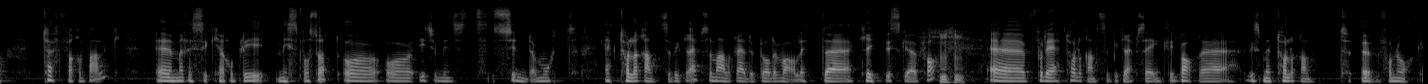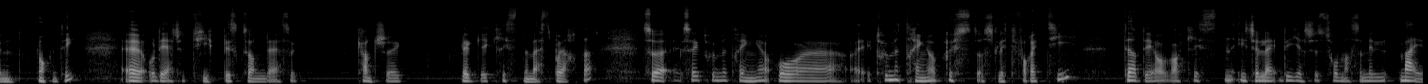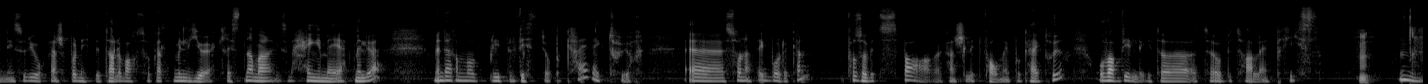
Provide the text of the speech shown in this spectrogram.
tøffere valg. Eh, vi risikerer å bli misforstått og, og, ikke minst synde mot et toleransebegrep som allerede burde være litt uh, kritiske for. Uh, for det er et toleransebegrep som egentlig bare liksom, er tolerant overfor noen, noen ting. Uh, og det er ikke typisk sånn det som kanskje legger kristne mest på hjertet. Så, så jeg, tror å, jeg, tror vi trenger å ruste oss litt for ei tid der det å være kristen ikke, det gir ikke så masse mening som det gjorde kanskje på 90-tallet, å være såkalt miljøkristen, der man liksom henger med i et miljø. Men der må bli bevisstgjort på hva jeg tror. Eh, sånn at jeg både kan for så vidt svare kanskje litt for meg på hva jeg tror, og være villig til å, til å betale en pris. Hm. Mm.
